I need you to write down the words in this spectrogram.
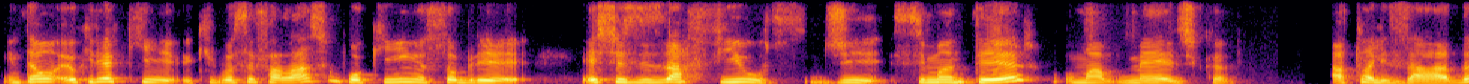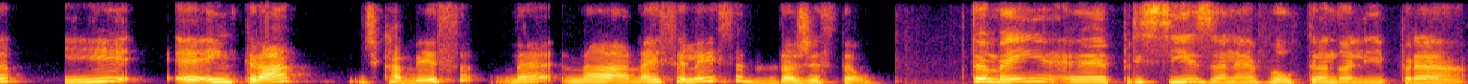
Então, eu queria que, que você falasse um pouquinho sobre estes desafios de se manter uma médica atualizada e é, entrar de cabeça né, na, na excelência da gestão também é, precisa, né, voltando ali para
